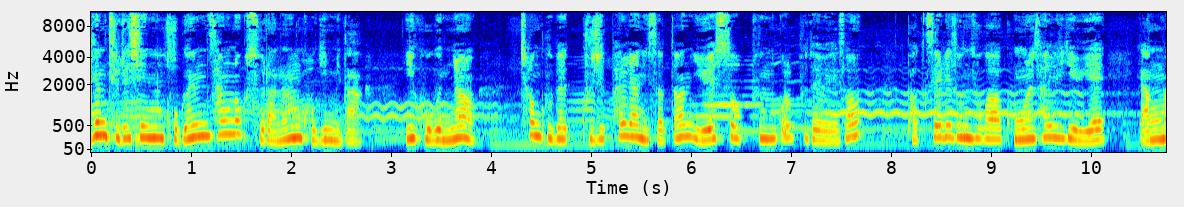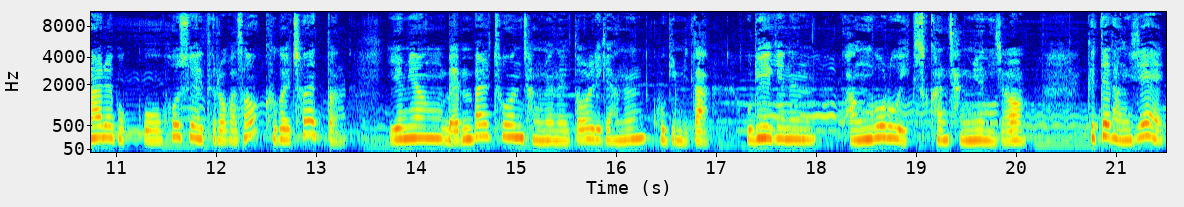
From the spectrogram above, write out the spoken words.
지금 들으신 곡은 상록수라는 곡입니다. 이 곡은요, 1998년 있었던 US 오픈 골프 대회에서 박세리 선수가 공을 살리기 위해 양말을 벗고 호수에 들어가서 그걸 쳐냈던 일명 맨발 투혼 장면을 떠올리게 하는 곡입니다. 우리에게는 광고로 익숙한 장면이죠. 그때 당시에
